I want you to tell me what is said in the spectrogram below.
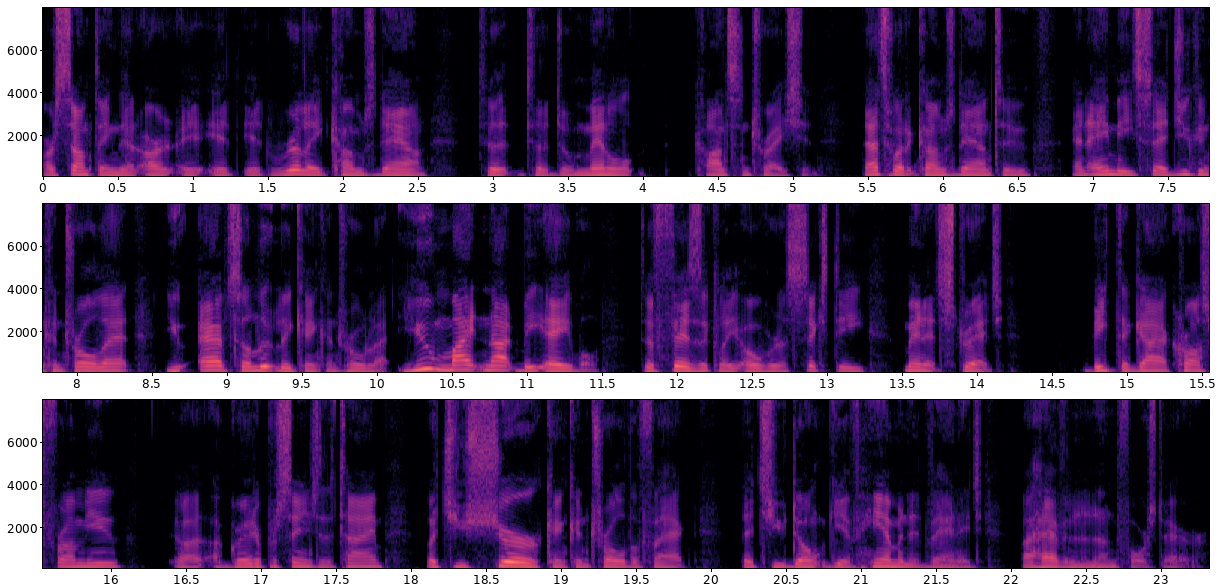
are something that are, it, it really comes down to, to, to mental concentration. That's what it comes down to. And Amy said you can control that. You absolutely can control that. You might not be able to physically, over a 60 minute stretch, beat the guy across from you uh, a greater percentage of the time, but you sure can control the fact that you don't give him an advantage by having an unforced error.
